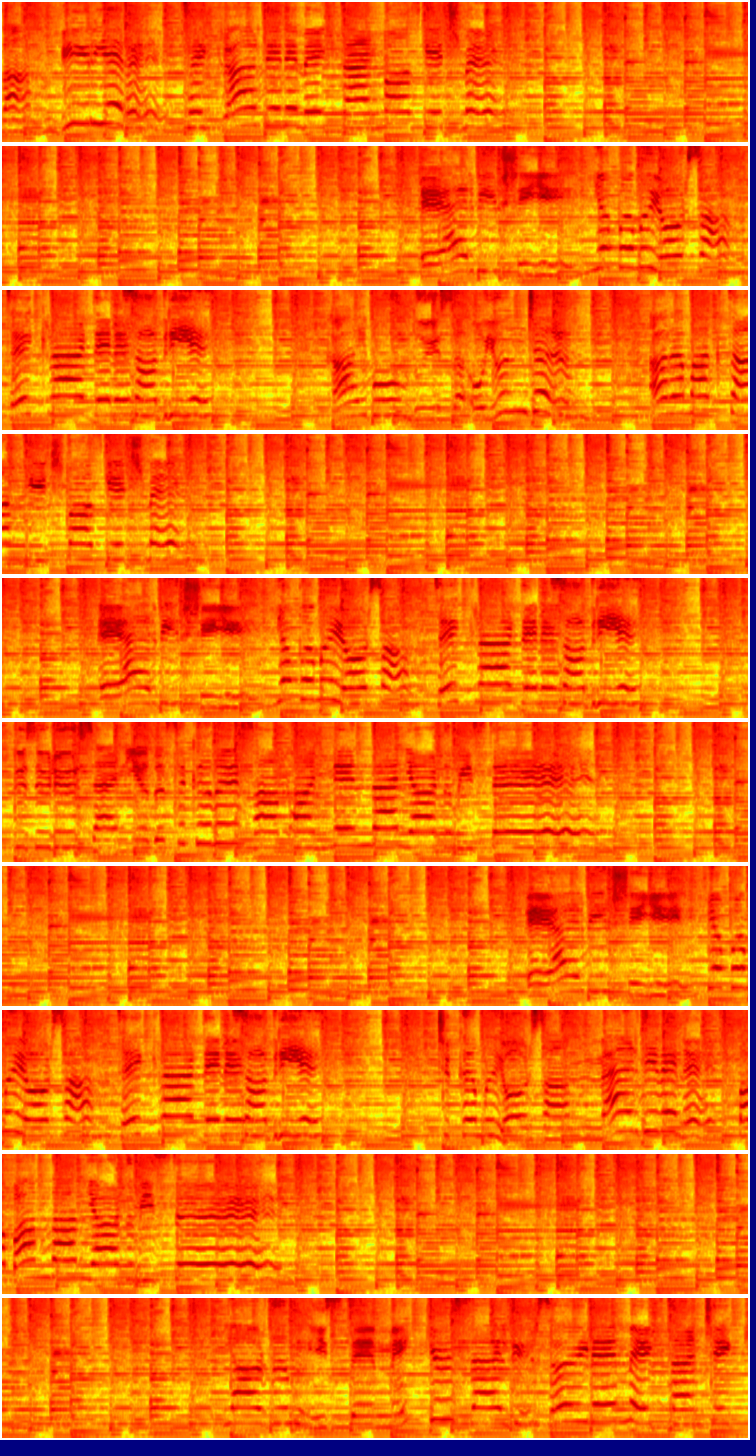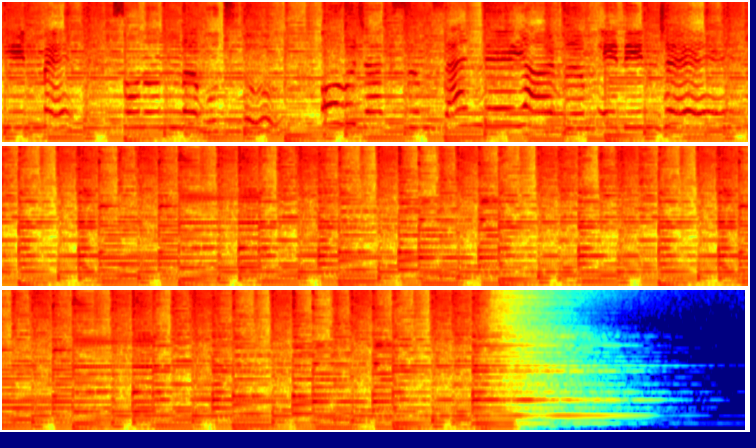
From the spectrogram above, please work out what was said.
감. Da sıkılırsan annenden yardım iste. Eğer bir şeyi yapamıyorsan tekrar dene. Sabriye Çıkamıyorsan mer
